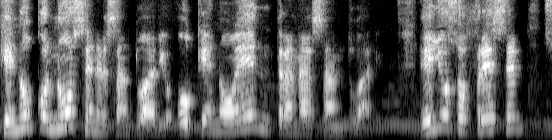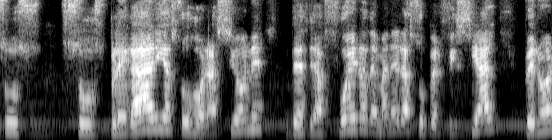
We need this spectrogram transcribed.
que no conocen el santuario o que no entran al santuario. Ellos ofrecen sus, sus plegarias, sus oraciones desde afuera de manera superficial, pero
